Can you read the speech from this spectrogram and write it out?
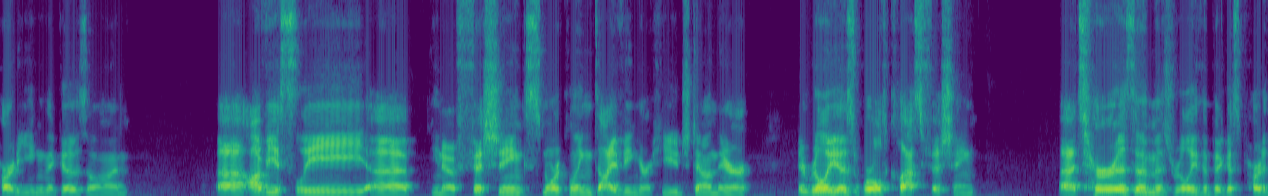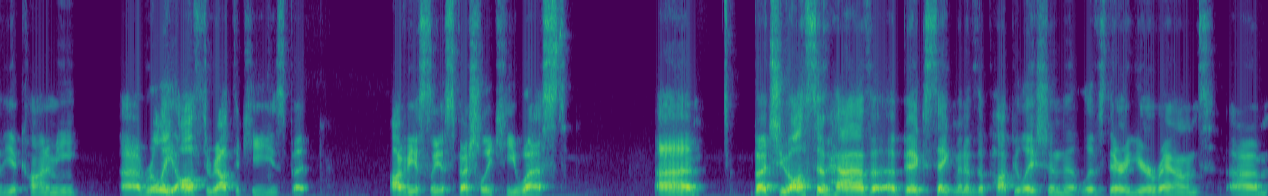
partying that goes on. Uh, obviously, uh, you know, fishing, snorkeling, diving are huge down there. It really is world class fishing. Uh, tourism is really the biggest part of the economy, uh, really all throughout the Keys, but obviously, especially Key West. Uh, but you also have a big segment of the population that lives there year round. Um,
